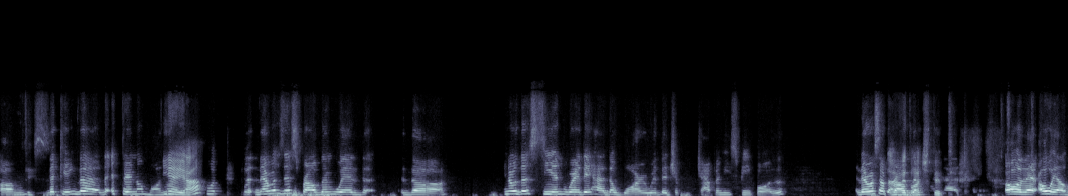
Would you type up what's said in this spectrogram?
um This. the king the the eternal monarch Yeah, yeah. What? th- there was this problem with the you know the scene where they had the war with the Jap- Japanese people. There was a I haven't problem. watched it. Oh, there. Oh well,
